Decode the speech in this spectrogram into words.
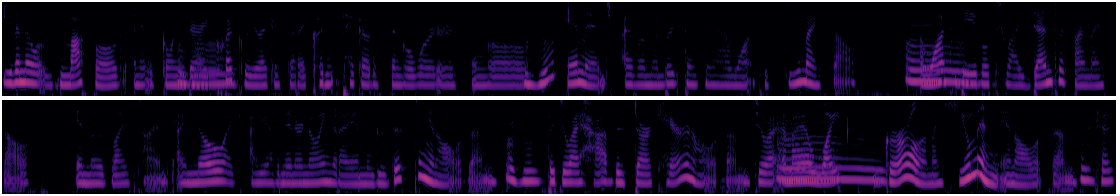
Even though it was muffled and it was going very Mhm. quickly, like I said, I couldn't pick out a single word or a single Mhm. image. I remembered thinking, I want to see myself. I want to be able to identify myself in those lifetimes. I know I, I have an inner knowing that I am existing in all of them, Mhm. but do I have this dark hair in all of them? Do I am I a white Mm. girl? Am I human in all of them? Okay.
